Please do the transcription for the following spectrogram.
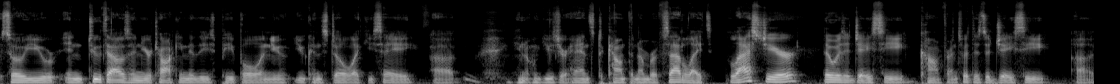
So you in 2000, you're talking to these people, and you you can still, like you say, uh, you know, use your hands to count the number of satellites. Last year there was a JACIE conference, right? There's a JACIE uh,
